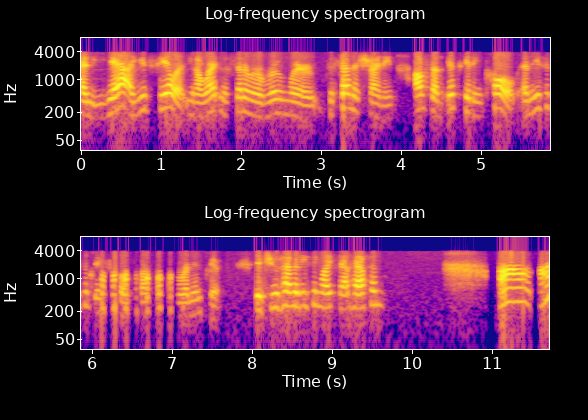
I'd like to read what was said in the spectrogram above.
And yeah, you'd feel it. You know, right in the center of a room where the sun is shining. All of a sudden, it's getting cold, and these are the big cold spots to run into. Did you have anything like that happen? Um, I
